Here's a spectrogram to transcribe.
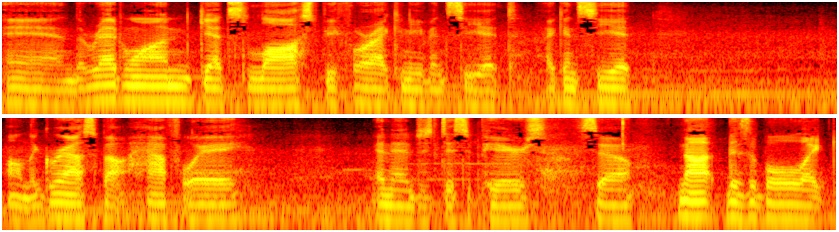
And the red one gets lost before I can even see it. I can see it on the grass about halfway and then it just disappears. So not visible like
